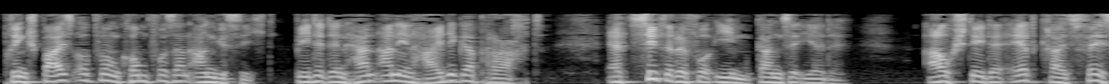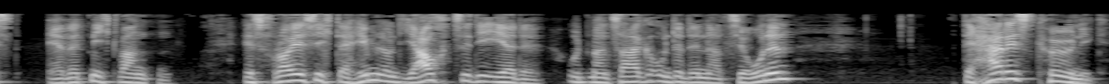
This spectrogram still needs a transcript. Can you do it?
Bringt Speisopfer und kommt vor sein Angesicht. Betet den Herrn an in heiliger Pracht. Erzittere vor ihm, ganze Erde. Auch steht der Erdkreis fest, er wird nicht wanken. Es freue sich der Himmel und jauchze die Erde, und man sage unter den Nationen, der Herr ist König,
